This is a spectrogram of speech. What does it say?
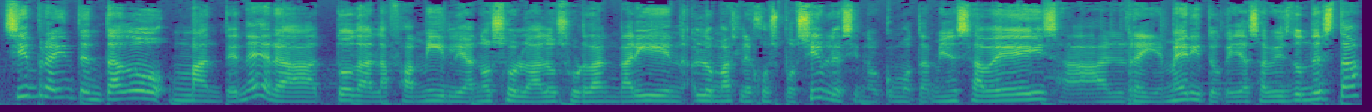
siempre ha intentado mantener a toda la familia, no solo a los Urdangarín, lo más lejos posible, sino como también sabéis, al rey emérito, que ya sabéis dónde está,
